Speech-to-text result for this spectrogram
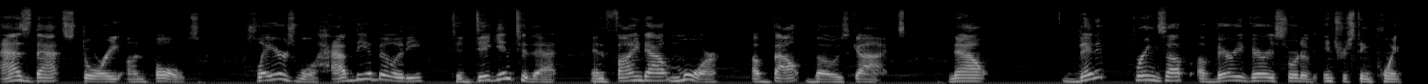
As that story unfolds, players will have the ability to dig into that and find out more about those guys. Now, then it brings up a very, very sort of interesting point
